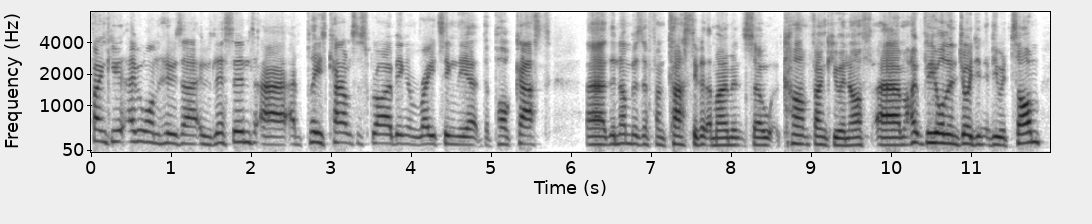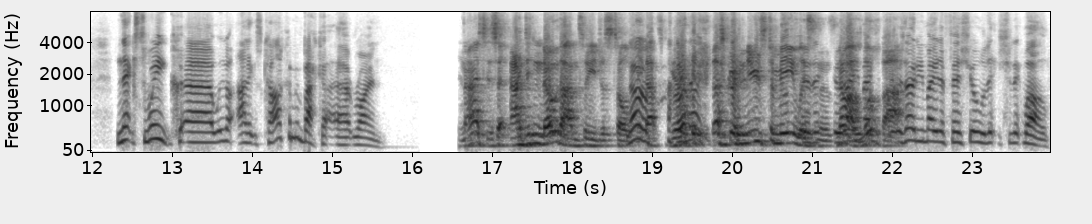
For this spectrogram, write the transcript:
thank you everyone who's uh, who's listened, uh, and please carry on subscribing and rating the uh, the podcast. Uh, the numbers are fantastic at the moment, so can't thank you enough. Um, hopefully, you all enjoyed the interview with Tom. Next week, uh, we got Alex Carr coming back, uh, Ryan. Nice. It's, I didn't know that until you just told no, me. That's great. That's great news to me, listeners. no, I love that. It was only made official, literally. Well,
